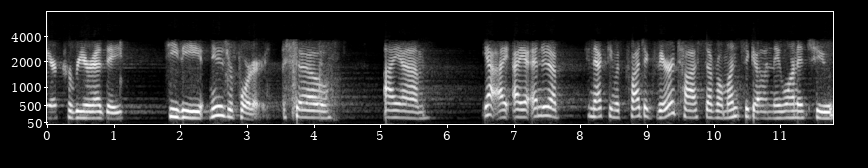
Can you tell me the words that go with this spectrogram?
year career as a TV news reporter. So I, um, yeah, I, I ended up connecting with Project Veritas several months ago, and they wanted to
